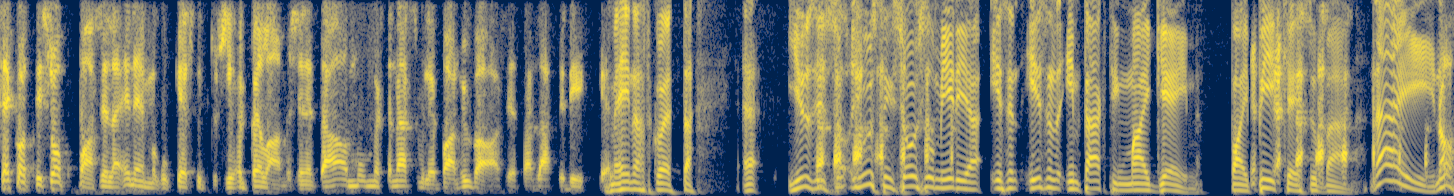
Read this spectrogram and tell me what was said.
sekoitti soppaa siellä enemmän kuin keskittyi siihen pelaamiseen. Tämä on mun mielestä Nashville vaan hyvä asia, että lähti liikkeelle. Meinaatko, että using, so, using social media isn't, isn't impacting my game? by PK Subban. Näin, no.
